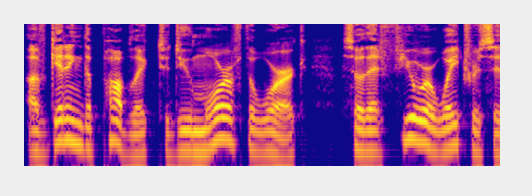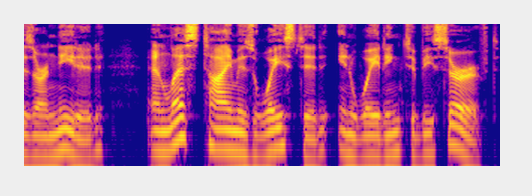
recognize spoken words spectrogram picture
of getting the public to do more of the work so that fewer waitresses are needed and less time is wasted in waiting to be served.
